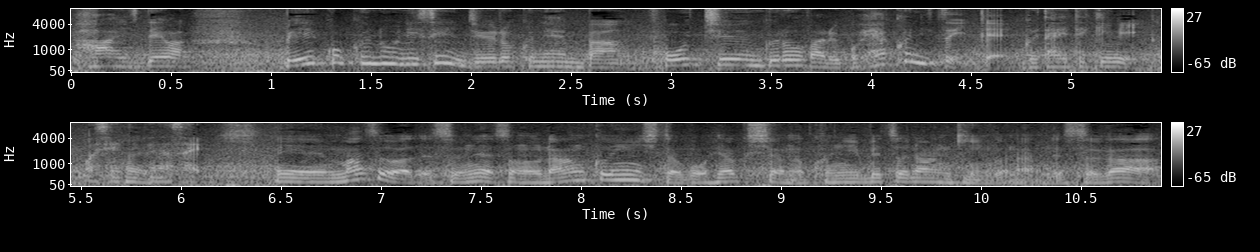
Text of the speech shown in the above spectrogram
はい、はい、では米国の2016年版フォーチューングローバル500について具体的に教えてください、はい、えー、まずはですねそのランクインした500社の国別ランキングなんですが、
